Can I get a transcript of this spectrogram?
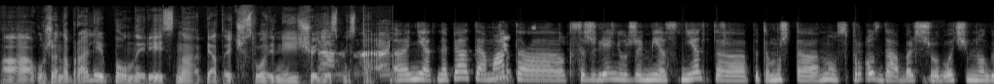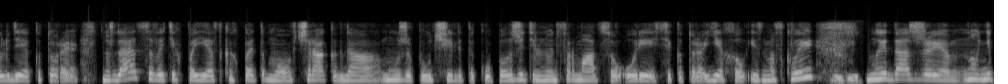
А уже набрали полный рейс на пятое число или еще да, есть места? А, нет, на 5 марта, нет. к сожалению, уже мест нет, а, потому что ну, спрос, да, большой. Очень много людей, которые нуждаются в этих поездках. Поэтому вчера, когда мы уже получили такую положительную информацию о рейсе, который ехал из Москвы, угу. мы даже ну, не,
